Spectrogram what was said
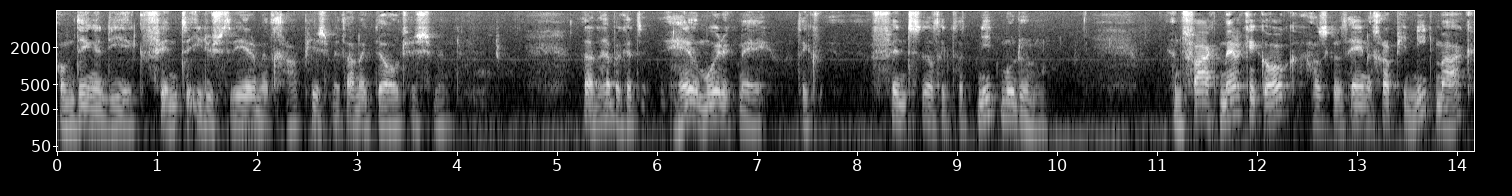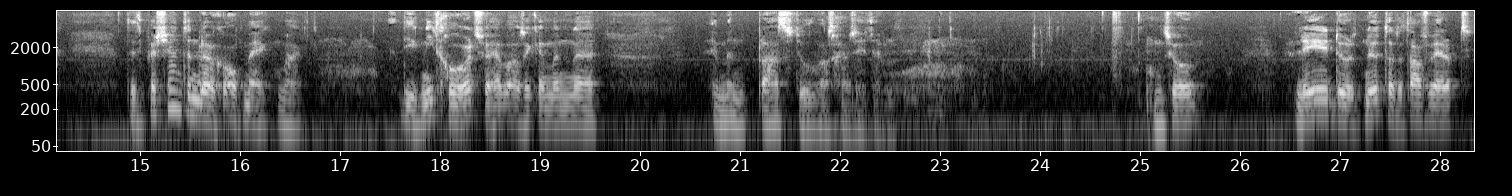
om dingen die ik vind te illustreren met grapjes, met anekdotes. Met... Dan heb ik het heel moeilijk mee. Want ik vind dat ik dat niet moet doen. En vaak merk ik ook, als ik dat ene grapje niet maak... dat de patiënt een leuke opmerking maakt. Die ik niet gehoord zou hebben als ik in mijn, uh, in mijn plaatsstoel was gaan zitten. En zo leer je door het nut dat het afwerpt...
